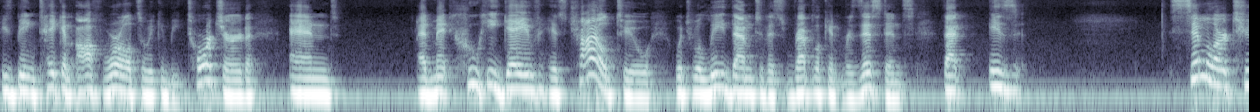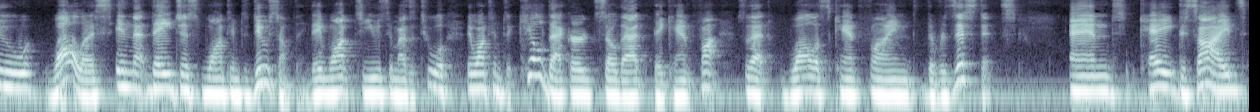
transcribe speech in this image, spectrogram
he's being taken off world so he can be tortured and admit who he gave his child to, which will lead them to this replicant resistance that is similar to Wallace in that they just want him to do something. They want to use him as a tool. They want him to kill Deckard so that they can't find so that Wallace can't find the resistance. And Kay decides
